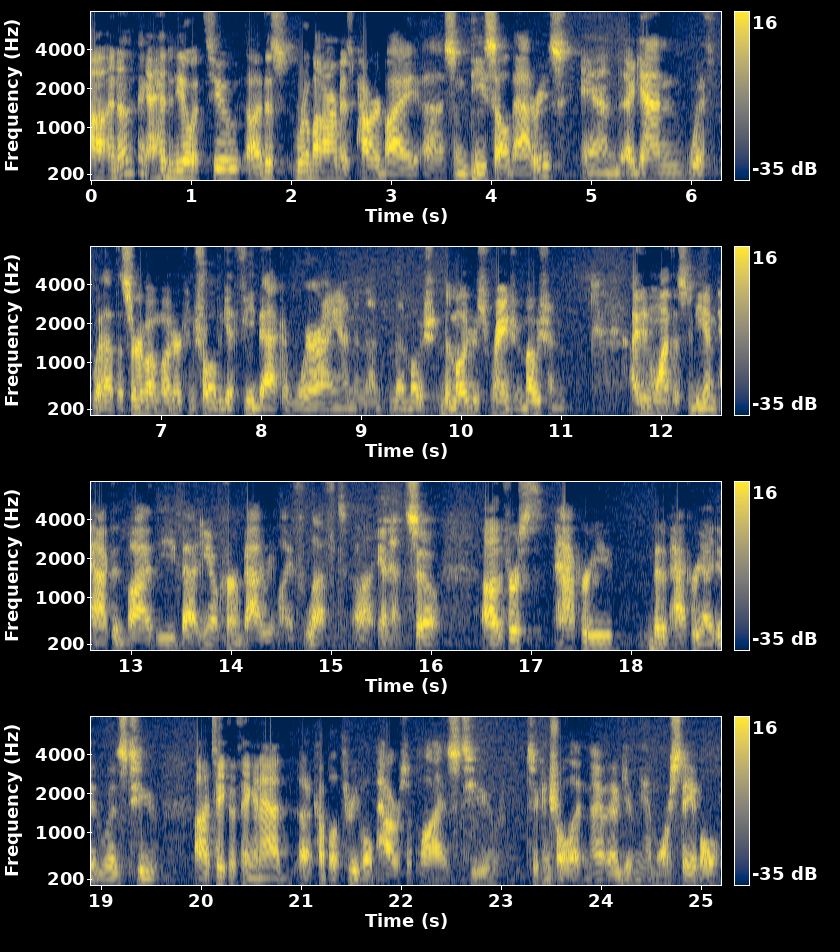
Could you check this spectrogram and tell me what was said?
Uh, another thing I had to deal with too, uh, this robot arm is powered by uh, some D-cell batteries. And again, with, without the servo motor control to get feedback of where I am in the, the, motion, the motor's range of motion, I didn't want this to be impacted by the you know, current battery life left uh, in it. So the first hackery, bit of hackery I did was to uh, take the thing and add a couple of 3 volt power supplies to to control it, and that would give me a more stable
